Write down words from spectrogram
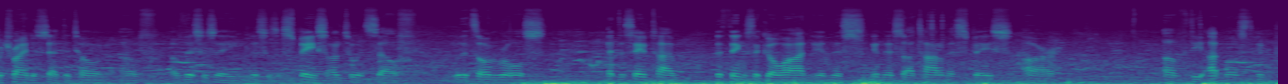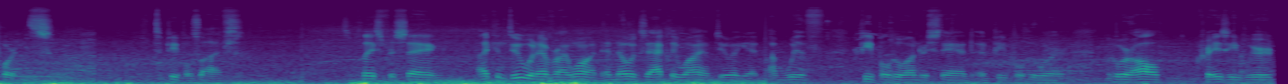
We're trying to set the tone of, of this is a this is a space unto itself with its own rules. At the same time, the things that go on in this in this autonomous space are of the utmost importance to people's lives. It's a place for saying, I can do whatever I want and know exactly why I'm doing it. I'm with people who understand and people who are who are all crazy, weird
